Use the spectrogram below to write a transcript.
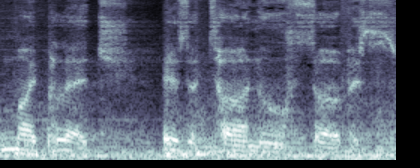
My pledge is eternal service.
